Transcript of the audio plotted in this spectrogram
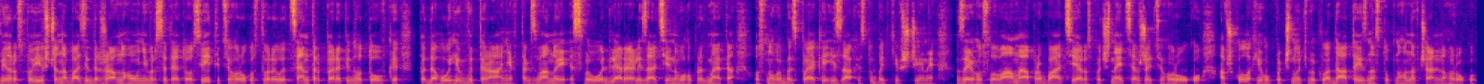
Він розповів, що на базі Державного університету освіти цього року створили центр перепідготовки педагогів-ветеранів, так званої СВО, для реалізації нового предмета основи безпеки і захисту батьківщини. За його словами, апробація розпочнеться вже цього року, а в школах його почнуть викладати із наступного навчального року.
